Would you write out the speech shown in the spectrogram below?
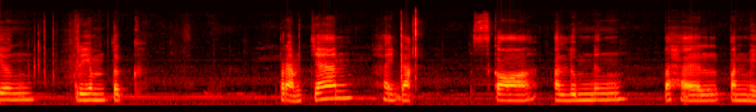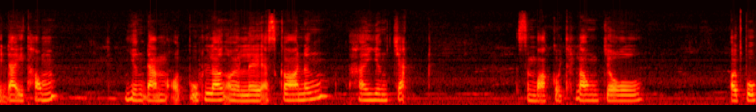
យើងត្រៀមទឹក5ចានហើយដាក់ស្ករអាលឹមនឹងប្រហែលប៉ិនមេដៃធំ យើងដាំឲ្យពុះឡើងឲ្យលេអាស្ករនឹងហើយយើងចាក់សម្បកគុជថ្លុងចូលឲ្យពុះ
